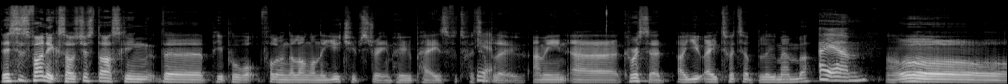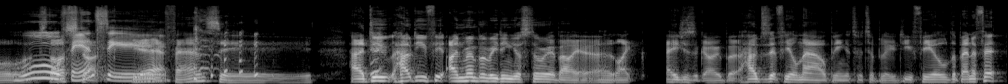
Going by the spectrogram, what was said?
This is funny because I was just asking the people following along on the YouTube stream who pays for Twitter Yeah. Blue. I mean, uh, Karissa, are you a Twitter Blue member? I am. Oh, I'm Ooh, fancy. Yeah, fancy. How do how do you feel? I remember reading your story about it uh, like ages ago, but how does it feel now being a Twitter Blue? Do you feel the benefit?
